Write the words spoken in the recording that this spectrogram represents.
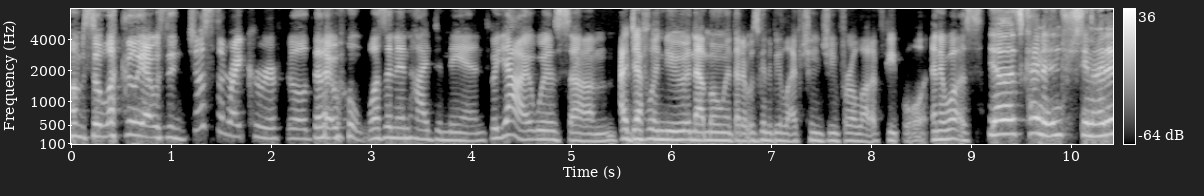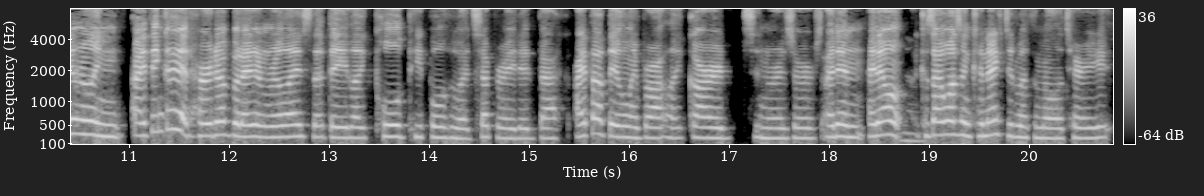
Um, so luckily I was in just the right career field that I wasn't in high demand. But yeah, it was, um, I definitely knew in that moment that it was going to be life changing for a lot of people. And it was. Yeah, that's kind of interesting. I didn't really, I think I had heard of, but I didn't realize that they like pulled people who had separated back. I thought they only brought like guards and reserves. I didn't, I don't, because I wasn't connected with the military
